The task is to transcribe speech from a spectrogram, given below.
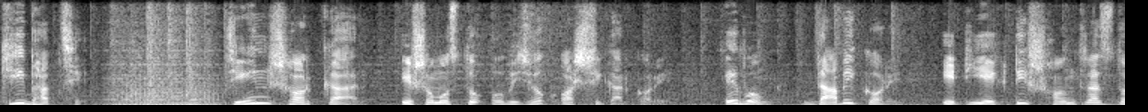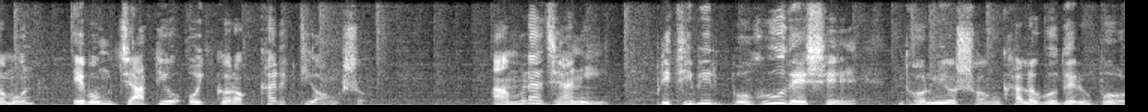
কি ভাবছে? চীন সরকার এ সমস্ত অভিযোগ অস্বীকার করে এবং দাবি করে এটি একটি সন্ত্রাস দমন এবং জাতীয় ঐক্য রক্ষার একটি অংশ। আমরা জানি পৃথিবীর বহু দেশে ধর্মীয় সংখ্যালঘুদের উপর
